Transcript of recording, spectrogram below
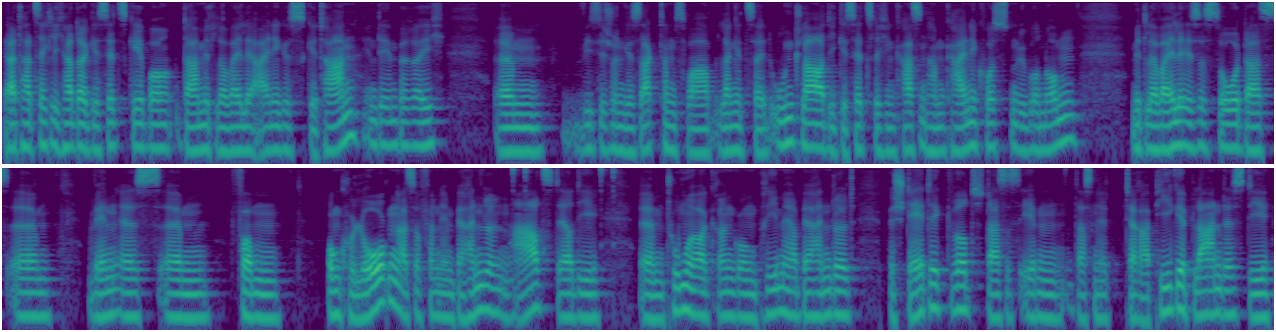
Ja, tatsächlich hat der Gesetzgeber da mittlerweile einiges getan in dem Bereich. Ähm, wie Sie schon gesagt haben, es war lange Zeit unklar. Die gesetzlichen Kassen haben keine Kosten übernommen. Mittlerweile ist es so, dass ähm, wenn es ähm, vom Onkologen, also von dem behandelnden Arzt, der die ähm, Tumorerkrankungen primär behandelt, bestätigt wird, dass es eben, dass eine Therapie geplant ist, die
